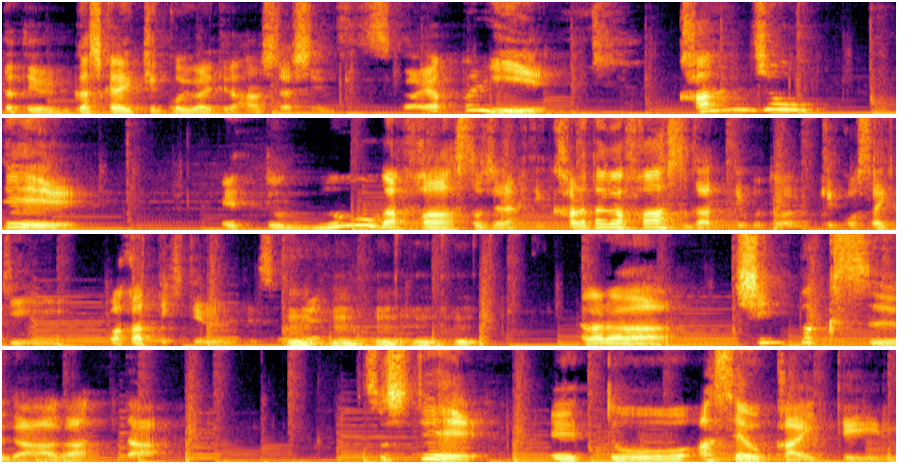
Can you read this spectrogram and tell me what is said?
たという昔から結構言われてる話らしいんですが、やっぱり感情って、えっと、脳がファーストじゃなくて体がファーストだっていうことが結構最近分かってきてるんですよね。だから、心拍数が上がった。そして、えっと、汗をかいている。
